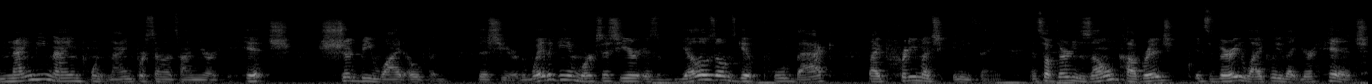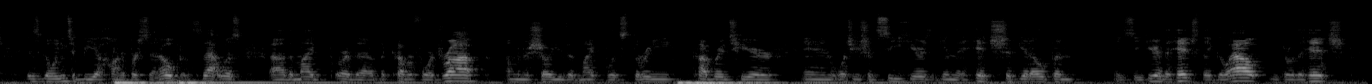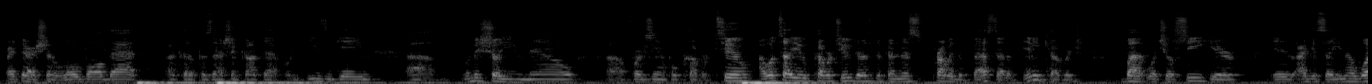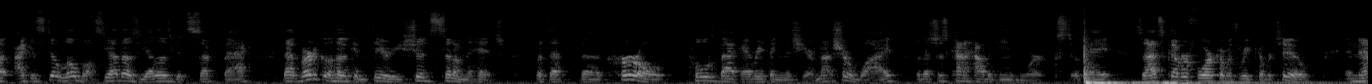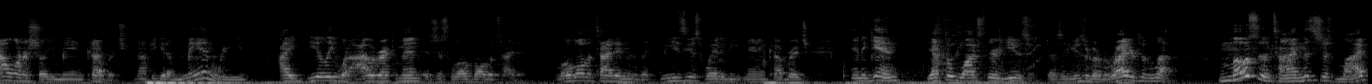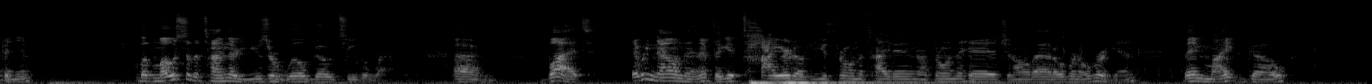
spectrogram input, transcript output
99.9% of the time your hitch should be wide open this year. The way the game works this year is yellow zones get pulled back by pretty much anything. And so if they're in zone coverage, it's very likely that your hitch is going to be 100% open. So that was uh, the Mike or the, the cover four drop. I'm going to show you the Mike Blitz 3 coverage here. And what you should see here is, again, the hitch should get open. You see here the hitch, they go out, you throw the hitch. Right there, I should have lowballed that. I could have possession caught that for an easy gain. Um, let me show you now, uh, for example, cover 2. I will tell you cover 2 does defend this probably the best out of any coverage. But what you'll see here is I can say, you know what, I can still lowball. See how those yellows get sucked back? That vertical hook, in theory, should sit on the hitch. But the, the curl pulls back everything this year. I'm not sure why, but that's just kind of how the game works. Okay, so that's cover four, cover three, cover two, and now I want to show you man coverage. Now, if you get a man read, ideally, what I would recommend is just low ball the tight end. Low ball the tight end is the easiest way to beat man coverage. And again, you have to watch their user. Does the user go to the right or to the left? Most of the time, this is just my opinion, but most of the time their user will go to the left. Um, but every now and then, if they get tired of you throwing the tight end or throwing the hitch and all that over and over again, they might go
